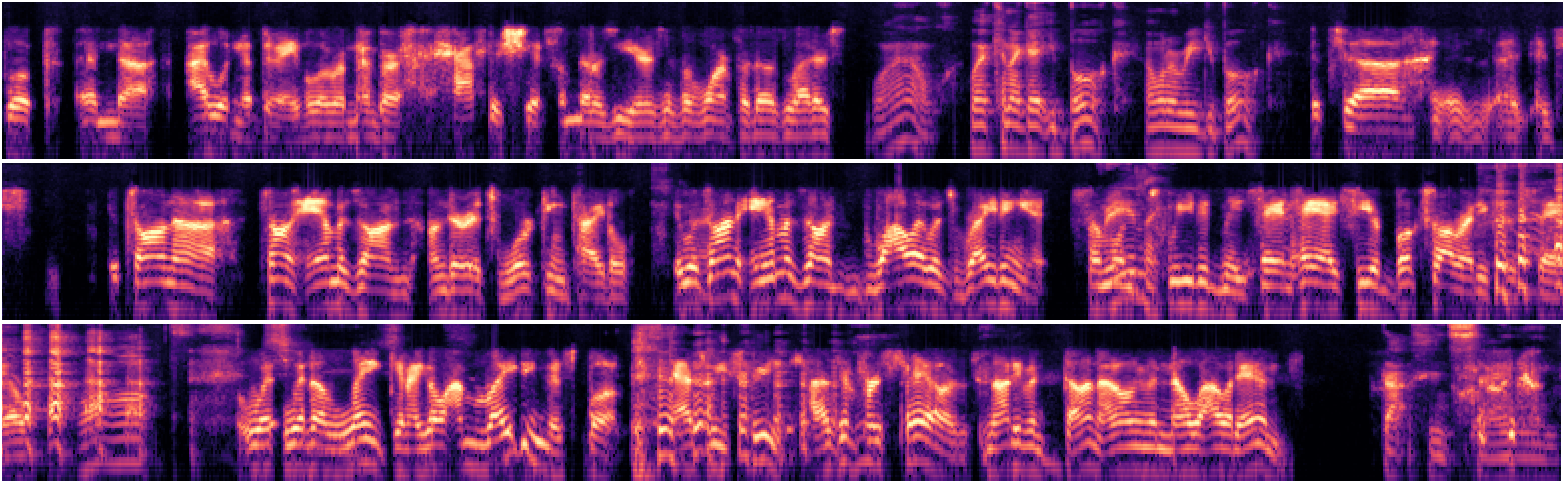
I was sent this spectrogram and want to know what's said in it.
book, and uh, I wouldn't have been able to remember half the shit from those years if it weren't for those letters. Wow. Where can I get your book? I want to read your book. It's uh, it's it's on uh, it's on Amazon under its working title. It was on Amazon while I was writing it. Someone Really? tweeted me saying, "Hey, I see your book's already for sale," with, with a link, and I go, "I'm writing this book as we speak. How's it for sale? It's not even done. I don't even know how it ends." That's insane.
